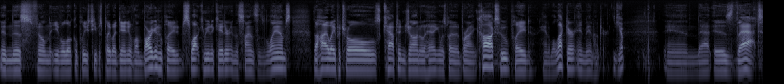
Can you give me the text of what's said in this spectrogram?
In this film, the evil local police chief is played by Daniel Von Bargen, who played SWAT communicator in The Silence of the Lambs. The Highway Patrol's Captain John O'Hagan was played by Brian Cox, who played Hannibal Lecter in Manhunter. Yep. And that is that.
